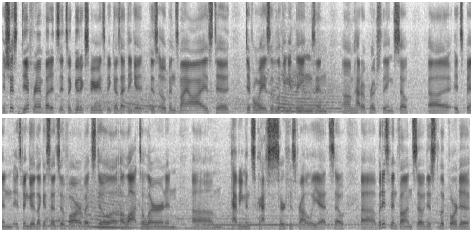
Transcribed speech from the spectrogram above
it's just different, but it's it's a good experience because I think it just opens my eyes to different ways of looking at things and um, how to approach things. So uh, it's been it's been good, like I said so far, but still a, a lot to learn and um, haven't even scratched the surface probably yet. So, uh, but it's been fun. So just look forward to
